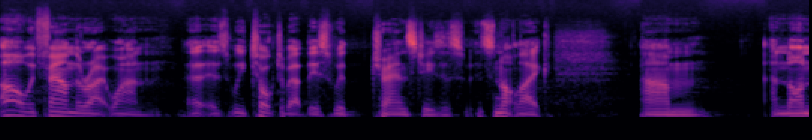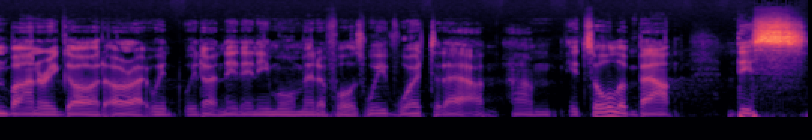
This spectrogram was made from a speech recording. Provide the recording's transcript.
oh, we found the right one. As we talked about this with trans Jesus, it's not like um, a non binary God, all right, we, we don't need any more metaphors. We've worked it out. Um, it's all about this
